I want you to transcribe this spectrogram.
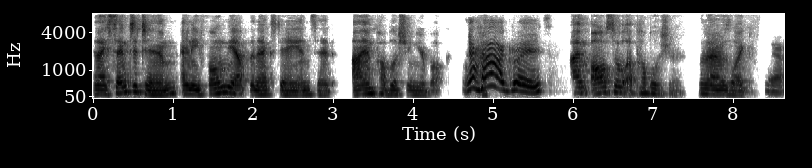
and I sent it to him, and he phoned me up the next day and said, I'm publishing your book. Aha, great. I'm also a publisher. And I was like, Yeah.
